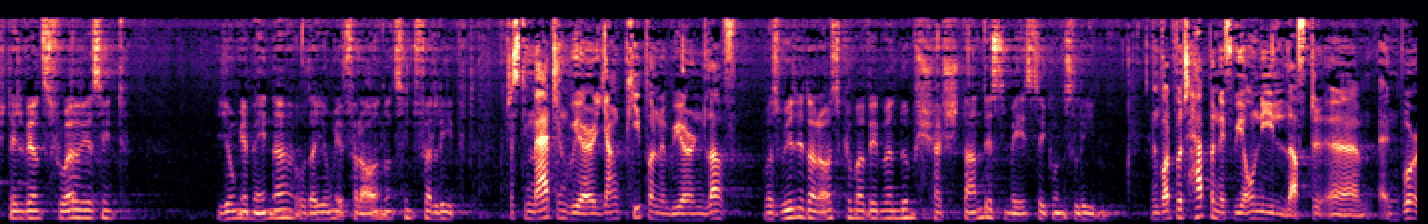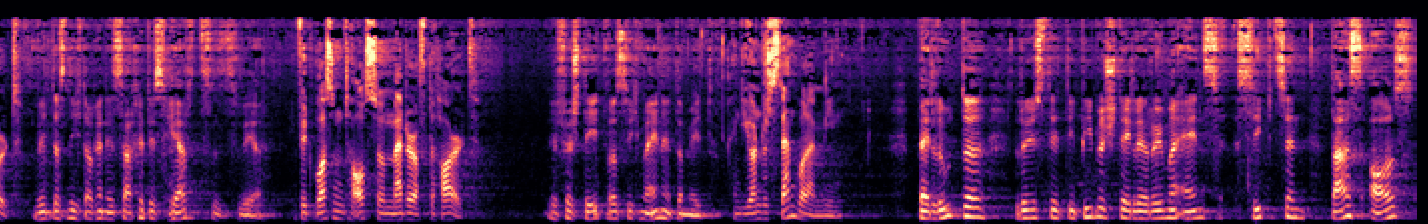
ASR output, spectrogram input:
Stellen wir uns vor, wir sind junge Männer oder junge Frauen und sind verliebt. Just imagine we are young people and we are in love. Was würde da rauskommen, wenn wir nur standesmäßig uns lieben? And what would happen if we only loved uh, in word? Wenn das nicht auch eine Sache des Herzens wäre? If it wasn't also a matter of the heart? Ihr versteht, was ich meine damit. And you understand what I mean? Bei Luther löste die Bibelstelle Römer 1, 17 das aus,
